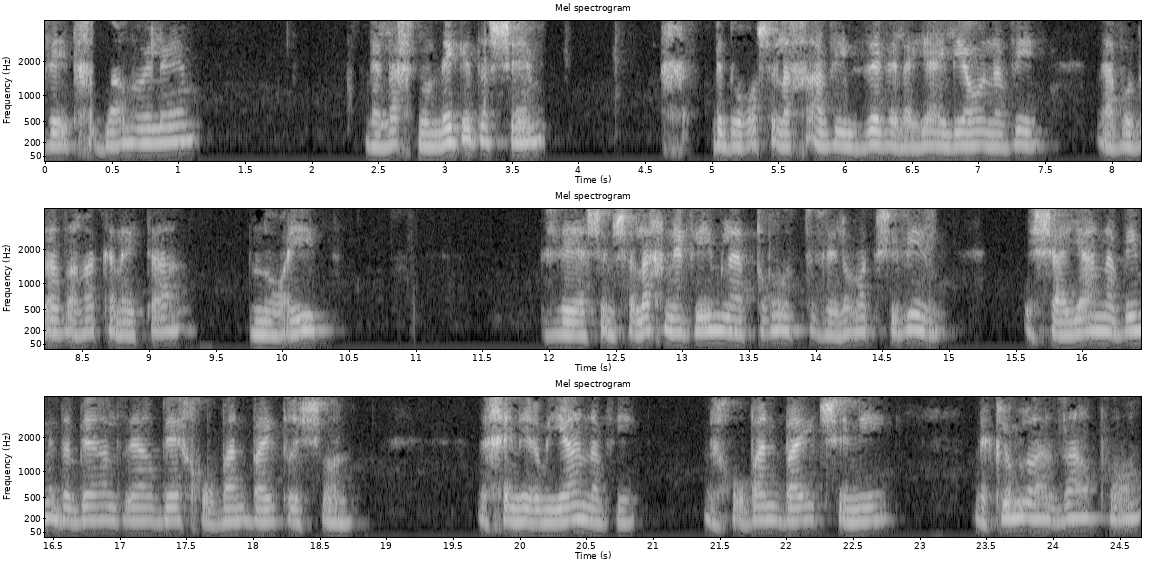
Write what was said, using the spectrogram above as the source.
והתחברנו אליהם, והלכנו נגד השם, בדורו של אחאב ואיזבל היה אליהו הנביא, ועבודה זרה כאן הייתה נוראית, והשם שלח נביאים להתרות ולא מקשיבים. ישעיה הנביא מדבר על זה הרבה, חורבן בית ראשון, וכן ירמיה הנביא, וחורבן בית שני, וכלום לא עזר פה,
